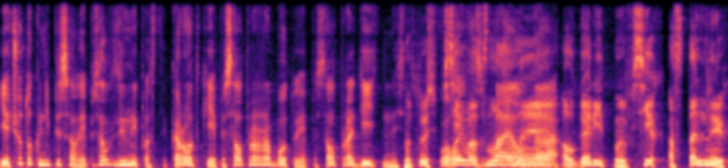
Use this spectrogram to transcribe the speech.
Я что только не писал. Я писал длинные посты, короткие, я писал про работу, я писал про деятельность. Ну, то есть все возможные да. алгоритмы всех остальных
